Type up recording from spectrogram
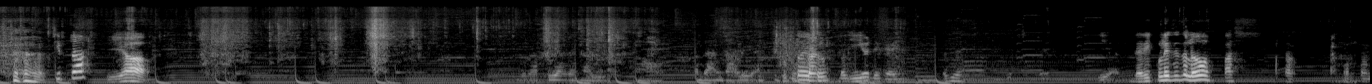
Cipta. Iya. Berarti ya kan kali. Pendaan kali ya. Itu itu. Bagio deh kayaknya. Iya. Dari kulit itu loh, pas. Karton.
